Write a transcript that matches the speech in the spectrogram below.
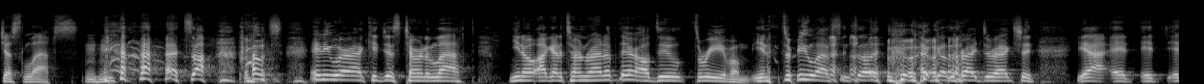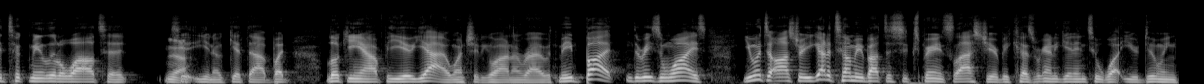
just lefts. Mm-hmm. so I was anywhere I could just turn a left. You know, I got to turn right up there. I'll do three of them. You know, three lefts until I go the right direction. Yeah, it it it took me a little while to, Yeah. to you know get that, but looking out for you. Yeah, I want you to go out on a ride with me. But the reason why is you went to Austria. You got to tell me about this experience last year because we're going to get into what you're doing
